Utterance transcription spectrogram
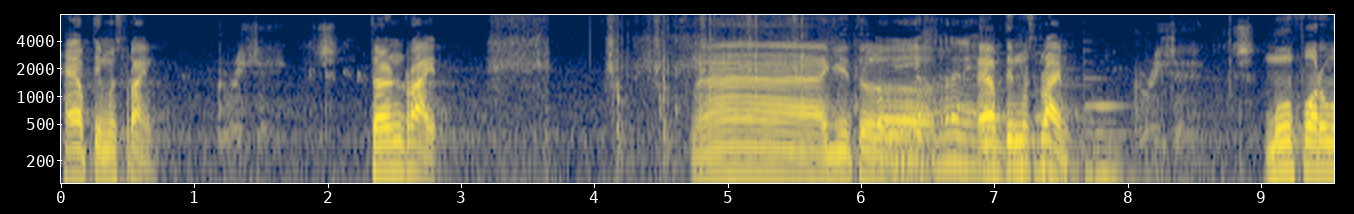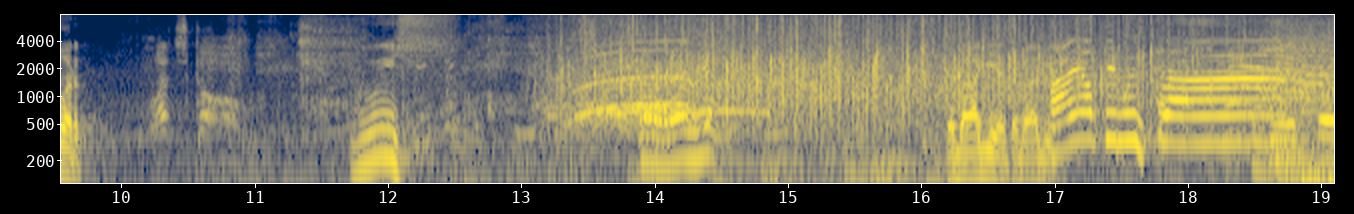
Hey Optimus Prime. Turn right. Nah, gitu loh. iya, keren ya. Hey Optimus Prime. Move forward. Wih. Keren ya. Coba lagi ya, coba lagi. Hai Optimus Prime. Gitu.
